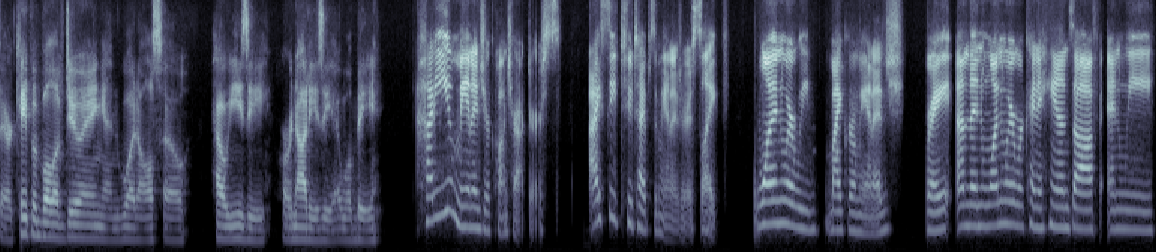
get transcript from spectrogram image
they're capable of doing and what also how easy or not easy it will be. how do you manage your contractors? I see two types of managers, like one where we micromanage, right? And then one where we're kind of hands off and we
